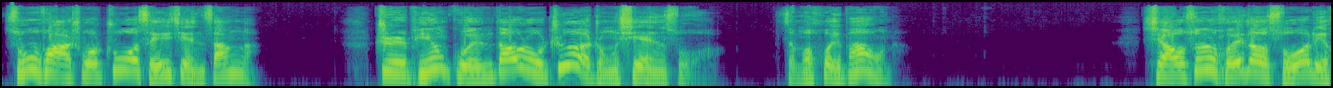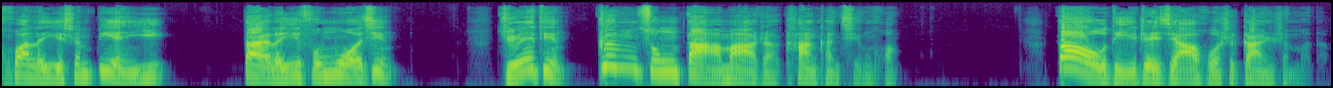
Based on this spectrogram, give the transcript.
俗话说捉贼见赃啊，只凭滚刀肉这种线索。怎么汇报呢？小孙回到所里，换了一身便衣，戴了一副墨镜，决定跟踪大蚂蚱看看情况，到底这家伙是干什么的？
